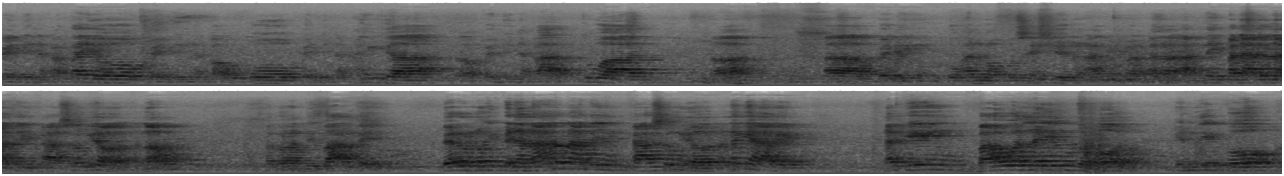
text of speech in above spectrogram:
pwede nakatayo, pwede nakaupo, pwede nakahiga, no? pwede nakatuwad, no? Ah, pwede kung anong posisyon ng ating mga, ano, at naipanalo natin yung kasong yun, ano? Sa mga debate. Pero nung ipinanalo natin yung kasong yun, ano nangyari? Naging bawal na yung luhod. Hindi po.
